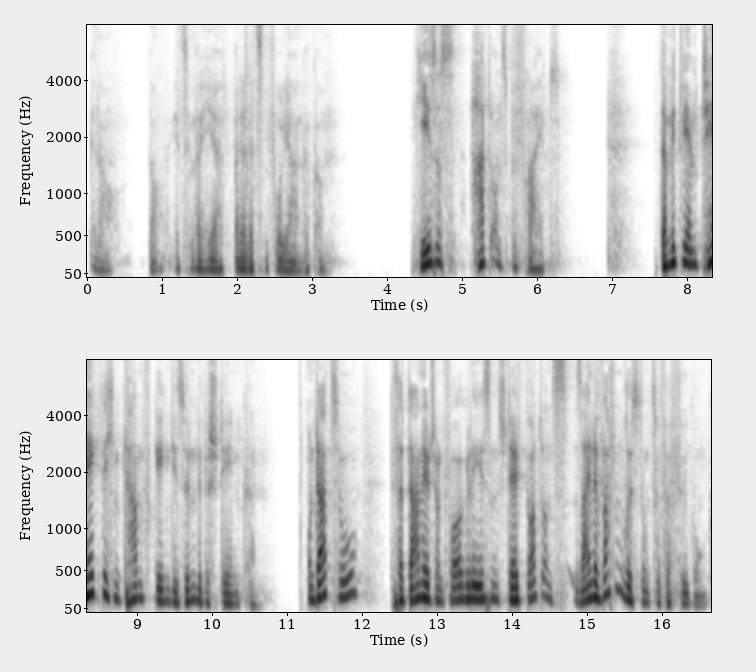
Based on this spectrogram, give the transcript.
Genau. So, jetzt sind wir hier bei der letzten Folie angekommen. Jesus hat uns befreit, damit wir im täglichen Kampf gegen die Sünde bestehen können. Und dazu, das hat Daniel schon vorgelesen, stellt Gott uns seine Waffenrüstung zur Verfügung.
